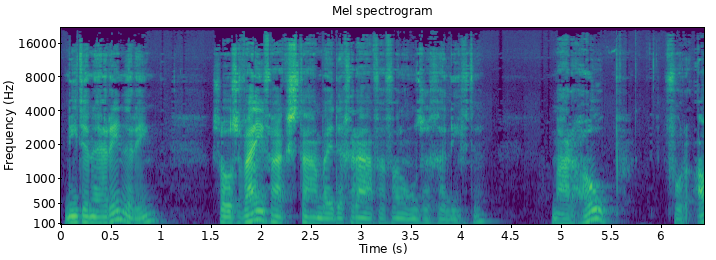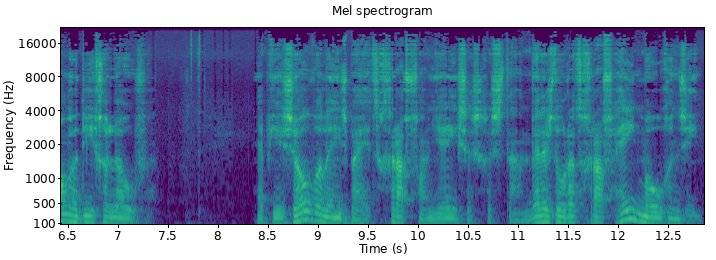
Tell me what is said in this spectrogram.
niet een herinnering, zoals wij vaak staan bij de graven van onze geliefden, maar hoop voor alle die geloven. Heb je zo wel eens bij het graf van Jezus gestaan, wel eens door het graf heen mogen zien?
